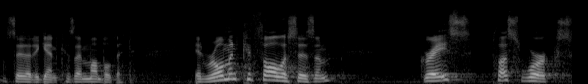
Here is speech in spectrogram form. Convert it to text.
I'll say that again because I mumbled it. In Roman Catholicism, grace plus works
